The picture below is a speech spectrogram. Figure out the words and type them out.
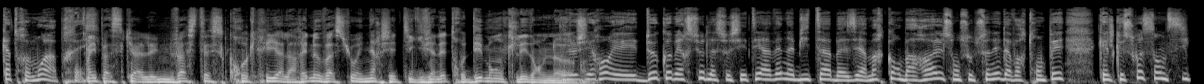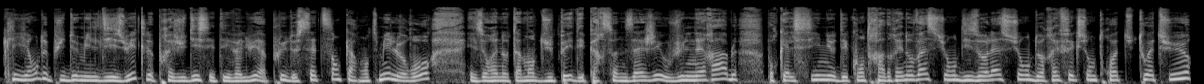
quatre mois après. Pascal, une vaste escroquerie à la rénovation énergétique vient d'être démantelée Le gérant et deux commerciaux de la société Aven Habitat, basée à Marc-en-Barœul, sont soupçonnés d'avoir trompé quelques 66 clients depuis 2018. Le préjudice est évalué à plus de 740 000 euros. Ils auraient notamment dupé des personnes âgées ou vulnérables pour qu'elles signent des contrats de rénovation, d'isolation, de réfection de toiture,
